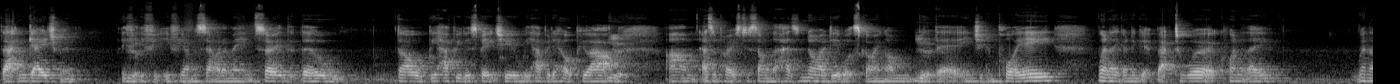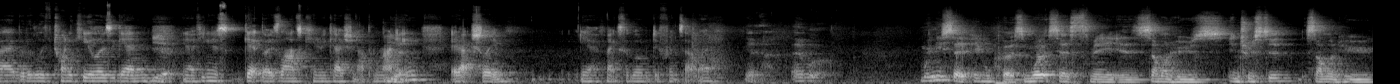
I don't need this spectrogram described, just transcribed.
that engagement if, Yeah. if, if you understand what I mean. So that they'll they'll be happy to speak to you, be happy to help you out, Yeah. Um, as opposed to someone that has no idea what's going on Yeah. with their injured employee. When are they going to get back to work? When are they when they're able to lift 20 kilos again? Yeah. You know, if you can just get those lines of communication up and running, it actually yeah makes a world of difference that way. Yeah. And wh- when you say people person, what it says to me is someone who's interested, someone who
